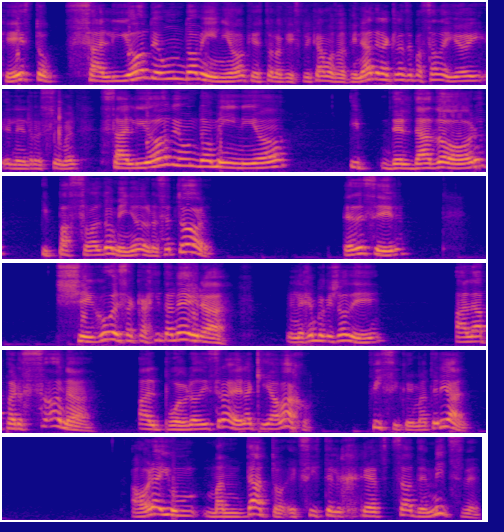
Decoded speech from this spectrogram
Que esto salió de un dominio, que esto es lo que explicamos al final de la clase pasada y hoy en el resumen, salió de un dominio y del dador y pasó al dominio del receptor. Es decir, llegó esa cajita negra, en el ejemplo que yo di, a la persona, al pueblo de Israel aquí abajo, físico y material. Ahora hay un mandato, existe el Hefza de Mitzvah,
